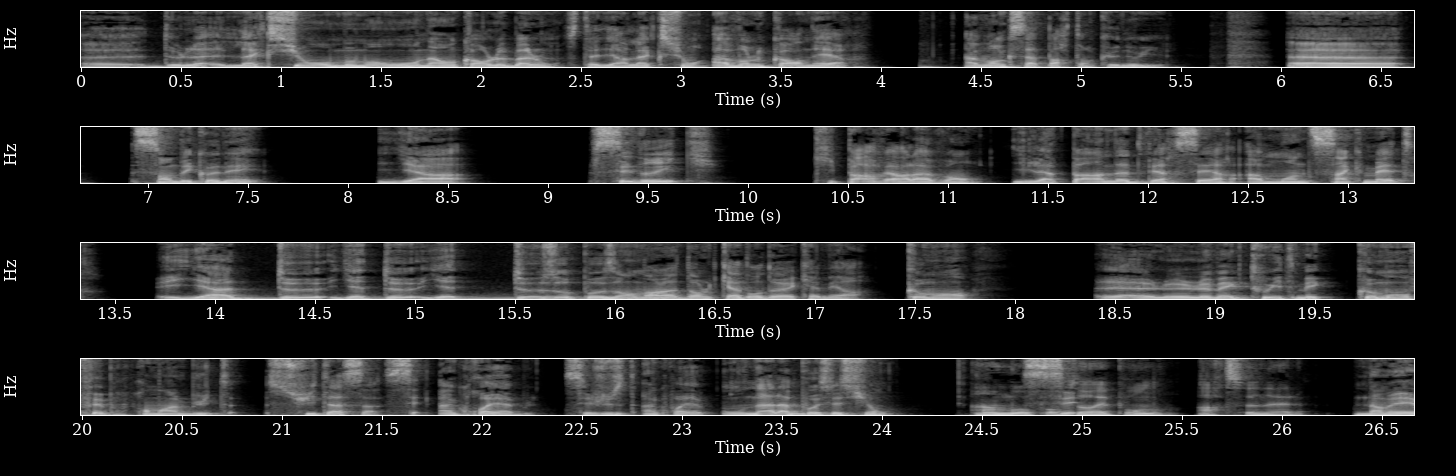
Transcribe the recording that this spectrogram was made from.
euh, de l'action au moment où on a encore le ballon. C'est-à-dire l'action avant le corner, avant que ça parte en quenouille. Euh, sans déconner, il y a Cédric qui part vers l'avant. Il n'a pas un adversaire à moins de 5 mètres. Et il y a deux, il y a deux, opposants dans le cadre de la caméra. Comment euh, le, mec tweet, mais comment on fait pour prendre un but suite à ça? C'est incroyable. C'est juste incroyable. On a la possession. Un mot pour te répondre, Arsenal. Non mais,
